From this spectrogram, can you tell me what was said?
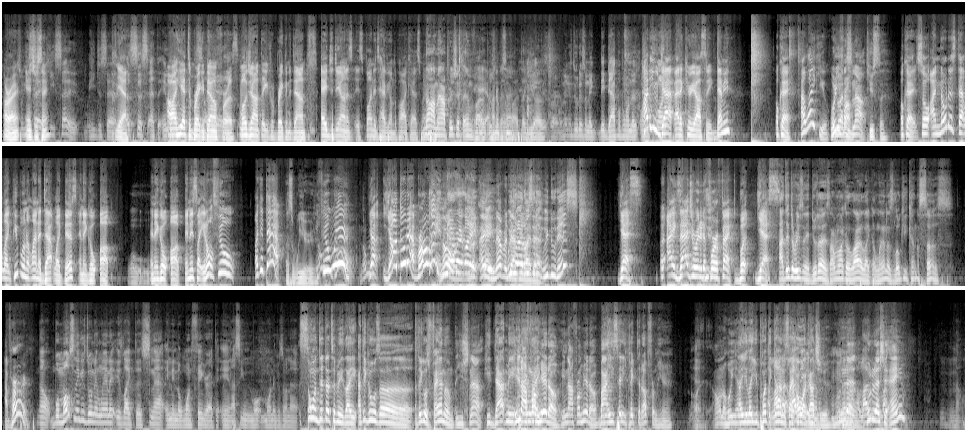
All right, So he interesting. Said, he said it. He just said Yeah. assist at the end. Oh, of he had to break it So, down yeah. for us. Well, John, thank you for breaking it down. Hey, JiDion, it's, it's splendid to have you on the podcast, man. Nah, man, I appreciate the invite. Yeah, I appreciate the 100%. invite. Thank you guys. It's right. When niggas do this and they, they dap up on the. On How do you on- dap out of curiosity? Demi? Okay, I like you. Where are You you, had a from? snout. Houston. Okay, so I noticed that like people in Atlanta dap like this and they go up. Whoa, And they go up. And it's like, it don't feel like a dap. that's weird. It feel weird. yeah, y'all do that, bro. I ain't No, never, no, wait, I ain't wait, never we dapped do you like listen, that. We do this. Yes. I exaggerated it for effect, but yes. I think the reason they do that is I'm not gonna lie, like Atlanta's low key kind of sus. I've heard. No, what most niggas do in Atlanta is like the snap and then the one finger at the end. I see more, more niggas on that. Someone did that to me. Like I think it was uh, I think it was Phantom. You snap. He dapped me. He's and not then, from like, here though. He's not from here though. But he said he picked it up from here. I don't know who he Like has. you, like you point the A gun. of- It's like, oh, I got you. Who do that? Who do that shit? Aim.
